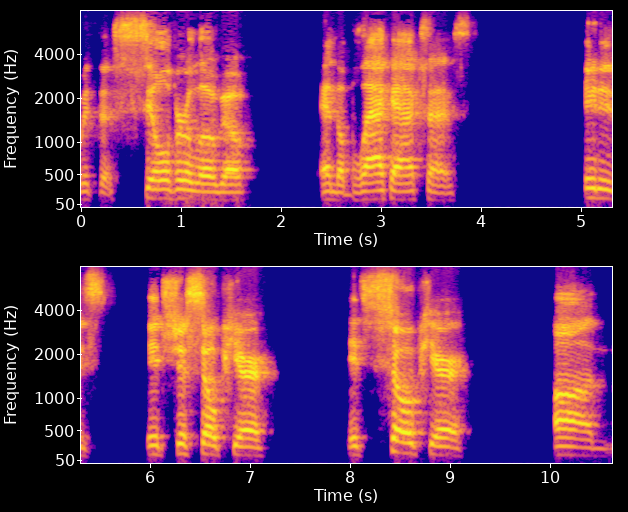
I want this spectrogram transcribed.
with the silver logo and the black accents, it is it's just so pure. It's so pure. Um,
